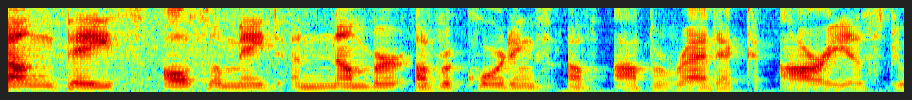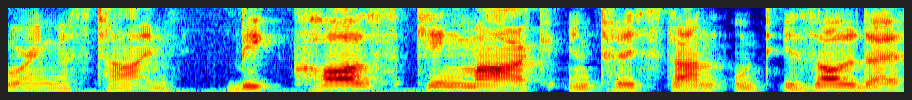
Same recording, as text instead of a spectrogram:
young bass also made a number of recordings of operatic arias during this time. Because King Mark in Tristan und Isolde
